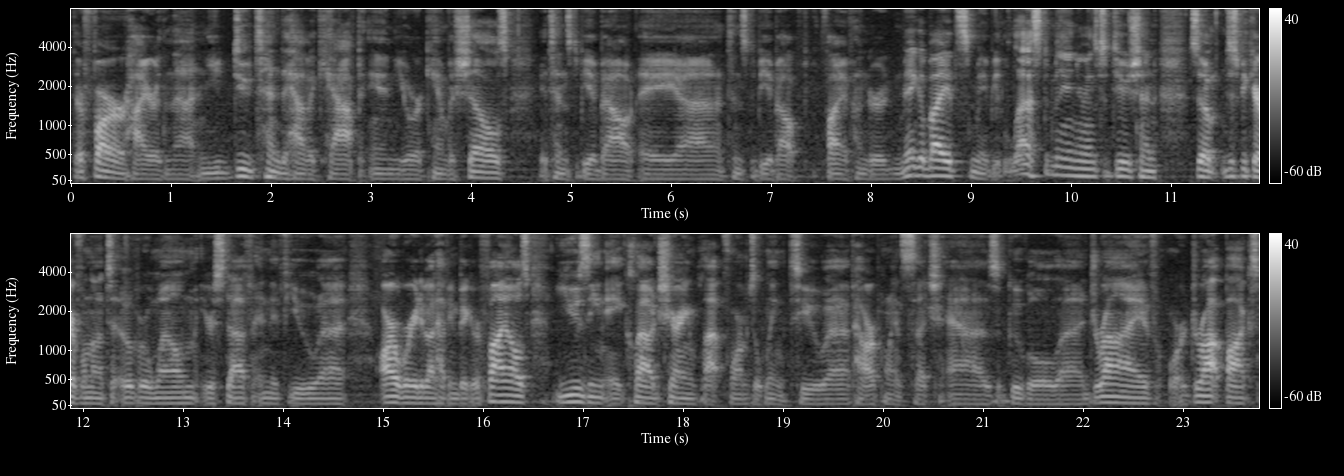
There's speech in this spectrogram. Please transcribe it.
they're far higher than that. And you do tend to have a cap in your Canvas shells. It tends to be about a, uh, tends to be about 500 megabytes, maybe less depending on your institution. So just be careful not to overwhelm your stuff. And if you uh, are worried about having bigger files, using a cloud sharing platform to link to uh, PowerPoints such as Google uh, Drive or Dropbox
